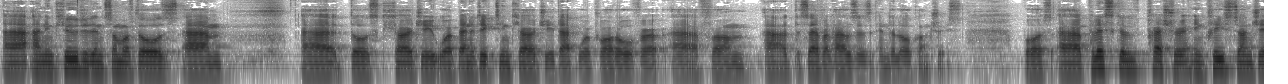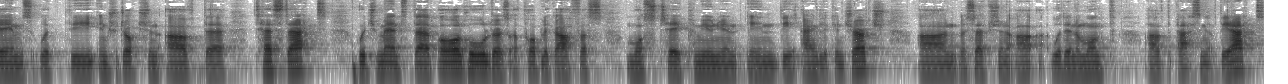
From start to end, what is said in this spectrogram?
Uh, and included in some of those um, uh, those clergy were Benedictine clergy that were brought over uh, from the several houses in the Low Countries. But political pressure increased on James with the introduction of the Test Act, which meant that all holders of public office must take communion in the Anglican Church on reception uh, within a month of the passing of the Act.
